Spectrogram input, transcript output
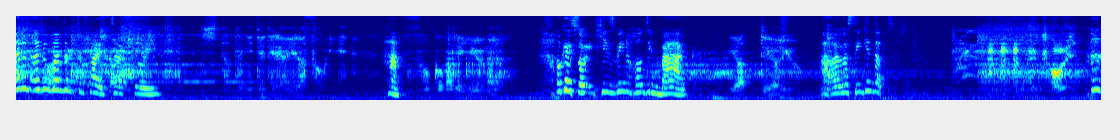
I don't I don't want them to fight actually. Huh. Okay, so he's been holding back. I, I was thinking that what?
